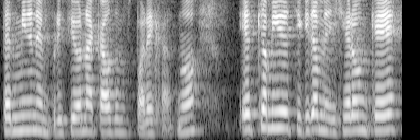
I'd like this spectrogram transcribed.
terminen en prisión a causa de sus parejas, ¿no? es que a mí de chiquita me dijeron que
